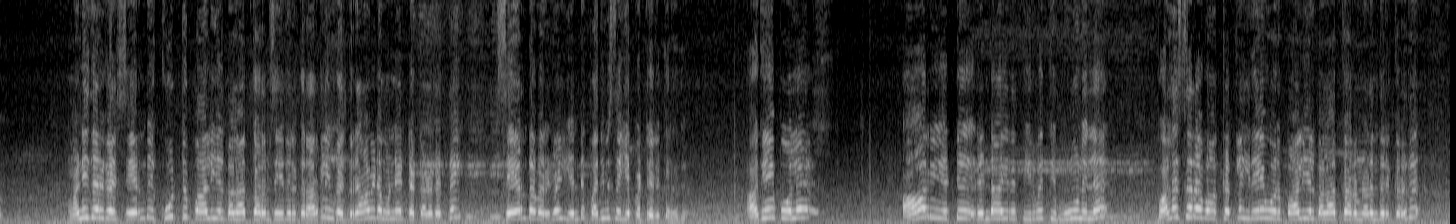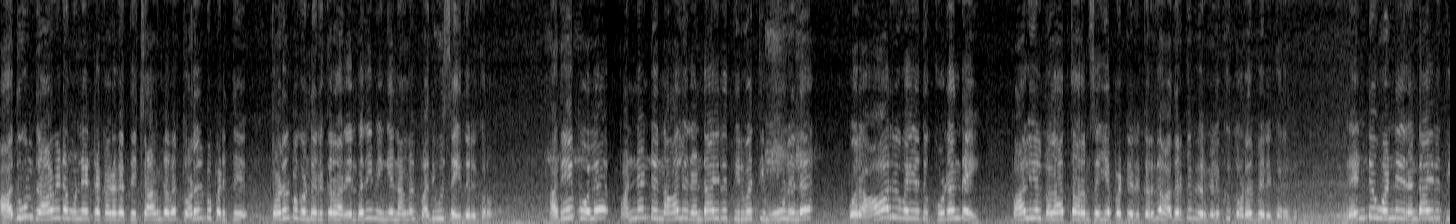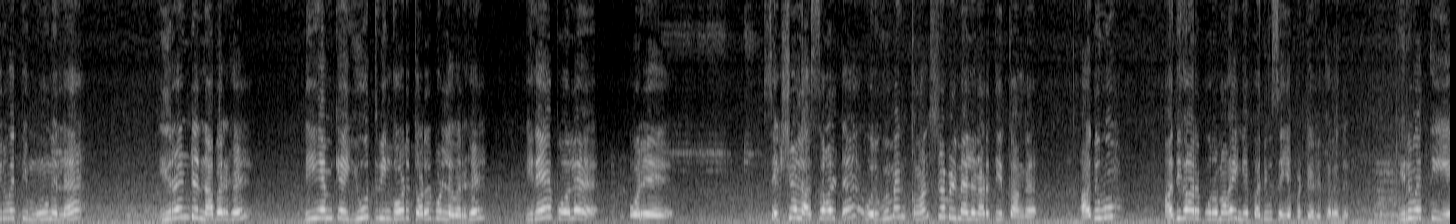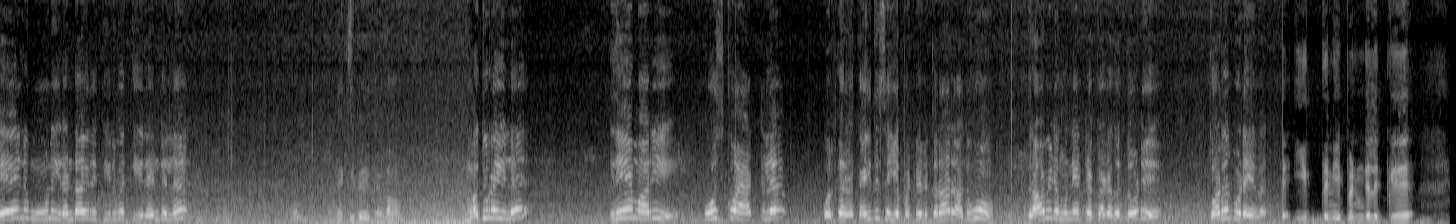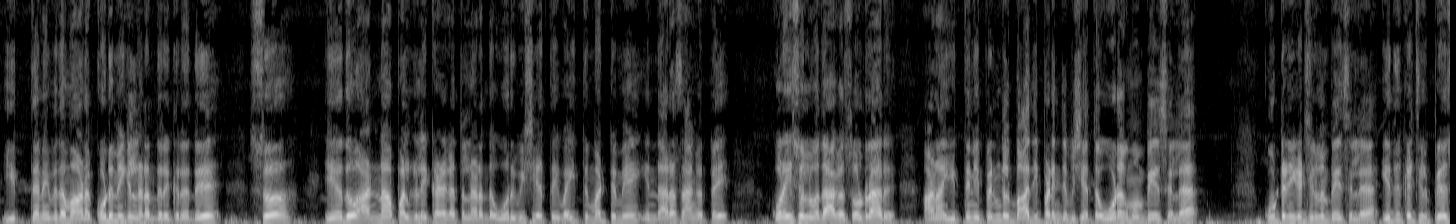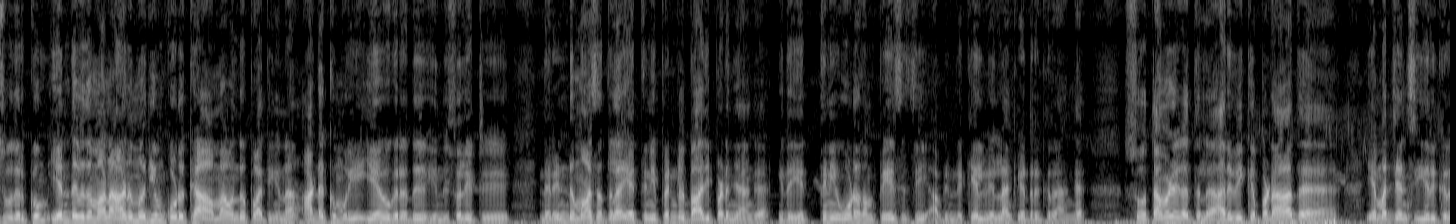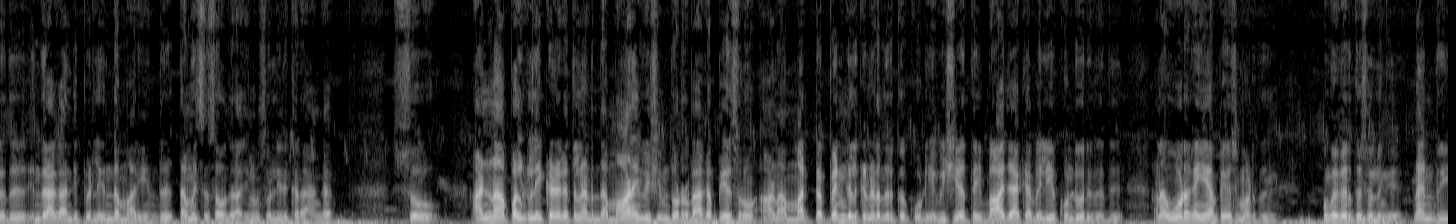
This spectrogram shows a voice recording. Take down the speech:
மனிதர்கள் சேர்ந்து கூட்டு பாலியல் பலாத்காரம் செய்திருக்கிறார்கள். இவர்கள் திராவிட முன்னேற்ற கழகத்தை சேர்ந்தவர்கள் என்று பதிவு செய்யப்பட்டிருக்கிறது. அதே போல ஆறு எட்டு ரெண்டாயிரத்தி இருபத்தி மூணுல வலசரவாக்கத்துல இதே ஒரு பாலியல் பலாத்காரம் நடந்திருக்கிறது. அதுவும் திராவிட முன்னேற்ற கழகத்தை சார்ந்தவர் தொடர்பு படுத்தி தொடர்பு கொண்டிருக்கிறார் என்பதையும் இங்கே நாங்கள் பதிவு செய்திருக்கிறோம். அதே போல பன்னெண்டு நாலு ரெண்டாயிரத்தி இருபத்தி மூணுல ஒரு ஆறு வயது குழந்தை பாலியல் பலாத்காரம் செய்யப்பட்டிருக்கிறது. அதற்கும் இவர்களுக்கு தொடர்பு இருக்கிறது. ரெண்டு ஒன்னு ரெண்டாயிரத்தி இருபத்தி மூணுல இரண்டு நபர்கள் டிஎம்கே யூத் விங்கோடு தொடர்புள்ளவர்கள். இதே போல ஒரு செக்ஷுவல் அசால்ட்டை ஒரு விமன் கான்ஸ்டபிள் மேல நடத்தியிருக்காங்க. அதுவும் அதிகாரப்பூர்வமாக இங்கே பதிவு செய்யப்பட்டிருக்கிறது. இருபத்தி ஏழு மூணு இரண்டாயிரத்தி இருபத்தி ரெண்டுல மதுரையில இதே மாதிரி போஸ்கோ ஆக்ட்ல ஒருத்தர் கைது செய்யப்பட்டிருக்கிறார். அதுவும் திராவிட முன்னேற்ற கழகத்தோடு தொடர்புடையவர். இத்தனை பெண்களுக்கு இத்தனை விதமான கொடுமைகள் நடந்திருக்கிறது. சோ ஏதோ அண்ணா பல்கலைக்கழகத்தில் நடந்த ஒரு விஷயத்தை வைத்து மட்டுமே இந்த அரசாங்கத்தை குறை சொல்வதாக சொல்றாரு. ஆனா இத்தனை பெண்கள் பாதிப்படைந்த விஷயத்தை ஊடகமும் பேசல. கூட்டணி கட்சிகளும் பேசல. எதிர்க்கட்சிகள் பேசுவதற்கும் எந்த விதமான அனுமதியும் கொடுக்காம வந்து பாத்தீங்கன்னா அடக்குமுறையை ஏவுகிறது என்று சொல்லிட்டு இந்த ரெண்டு மாசத்துல எத்தனை பெண்கள் பாதிப்படைஞ்சாங்க இதை எத்தனை ஊடகம் பேசுச்சு அப்படின்ற கேள்வி எல்லாம் கேட்டிருக்கிறாங்க. ஸோ தமிழகத்தில் அறிவிக்கப்படாத எமர்ஜென்சி இருக்கிறது இந்திரா காந்தி பேரில் இந்த மாதிரி என்று தமிழிசை சவுந்தரராஜனும் சொல்லியிருக்கிறாங்க. ஸோ அண்ணா பல்கலைக்கழகத்தில் நடந்த மாணவி விஷயம் தொடர்பாக பேசுகிறோம் ஆனால் மற்ற பெண்களுக்கு நடந்திருக்கக்கூடிய விஷயத்தை பாஜக வெளியே கொண்டு வருகிறது. ஆனால் ஊடகம் ஏன் பேச மாட்டுது? உங்கள் கருத்து சொல்லுங்கள் நன்றி.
